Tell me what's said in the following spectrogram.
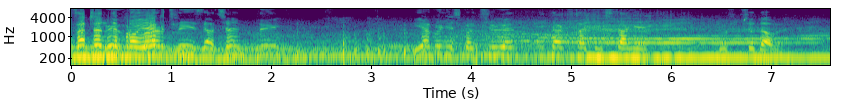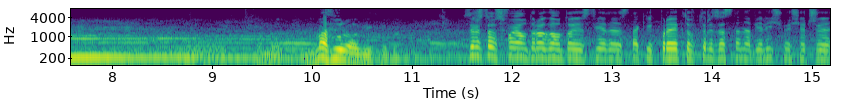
zaczęty Był projekt. Czwarty, zaczęty. Ja go nie skończyłem i tak w takim stanie go sprzedałem. Mazurowi chyba. Zresztą swoją drogą to jest jeden z takich projektów, który zastanawialiśmy się, czy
